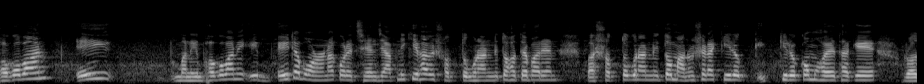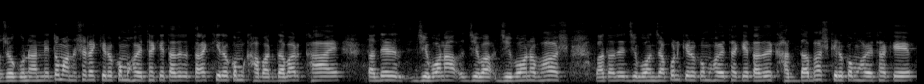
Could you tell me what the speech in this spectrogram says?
ভগবান এই মানে ভগবান এই- এইটা বর্ণনা করেছেন যে আপনি কীভাবে সত্যগুণান্বিত হতে পারেন বা সত্যগুণান্বিত মানুষেরা কীরক- কীরকম হয়ে থাকে, রজগুণান্বিত মানুষেরা কীরকম হয়ে থাকে, তাদের, তারা কীরকম খাবার দাবার খায়, তাদের জীবনা, জীবা- জীবনাভাস বা তাদের জীবনযাপন কীরকম হয়ে থাকে, তাদের খাদ্যাভ্যাস কীরকম হয়ে থাকে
